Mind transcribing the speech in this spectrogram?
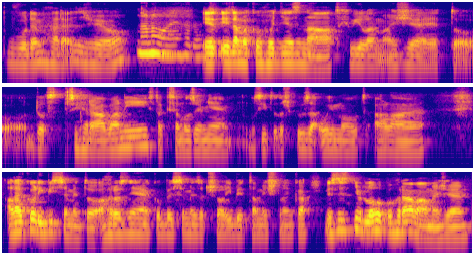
původem herec, že jo? No, no, je herec. Je, je tam jako hodně znát chvílema, že je to dost přihrávaný, tak samozřejmě musí to trošku zaujmout, ale, ale jako líbí se mi to a hrozně jako by se mi začala líbit ta myšlenka. My si s tím dlouho pohráváme, že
